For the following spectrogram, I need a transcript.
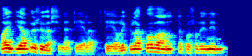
vaikea pysyä siinä tiellä. Tie oli kyllä kova mutta kun se oli niin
